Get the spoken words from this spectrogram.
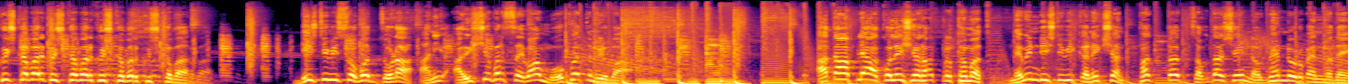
खुशखबर खुशखबर खुशखबर खुशखबर. डिश टीव्ही सोबत जोडा आणि आयुष्यभर सेवा मोफत मिळवा. आता आपल्या अकोले शहरात प्रथमच नवीन डिश टीव्ही कनेक्शन फक्त चौदाशे नव्याण्णव रुपयांमध्ये.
